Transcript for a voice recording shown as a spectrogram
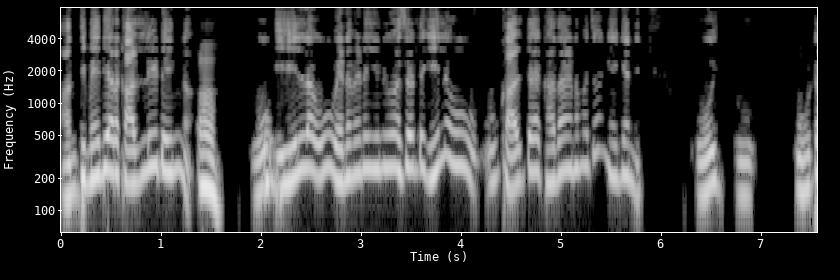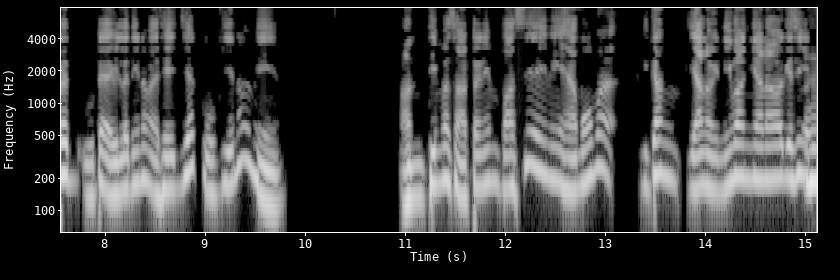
අන්තිමේදී අර කල්ලීට ඉන්නවා. ඔව්. ඌ ගිහිල්ලා ඌ වෙන වෙන යුනිවර්සිටිට ගිහිල්ලා ඌ ඌ කල්ටයක් හදාගෙන මචං ඒ කියන්නේ ඌ- ඌට ඌට ඇවිල්ලා තියෙන මැසේජ් එකක් ඌ කියනවා මේ අන්තිම සටනෙන් පස්සේ මේ හැමෝම නිකන් යනවා නිවන් යනවා වගේ සීන්.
